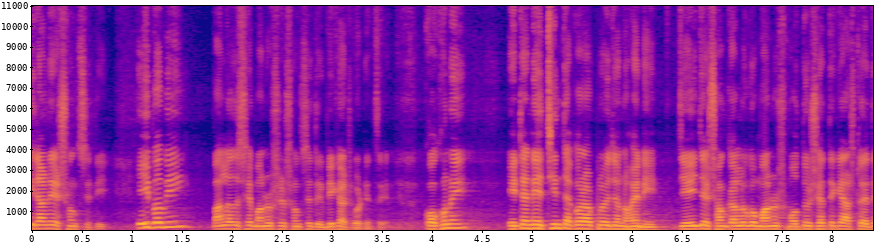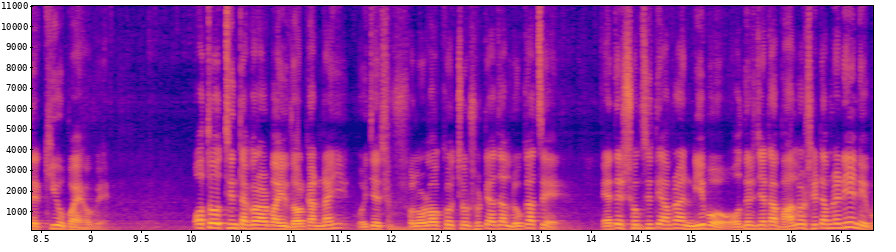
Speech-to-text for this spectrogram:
ইরানের সংস্কৃতি। এইভাবেই বাংলাদেশের মানুষের সংস্কৃতির বিকাশ ঘটেছে। কখনোই এটা নিয়ে চিন্তা করার প্রয়োজন হয়নি যে এই যে সংখ্যালঘু মানুষ মধ্য এশিয়া থেকে আসলে এদের কী উপায় হবে। অত চিন্তা করার বায়ু দরকার নাই। ওই যে ষোলো লক্ষ চৌষট্টি হাজার লোক আছে এদের সংস্কৃতি আমরা নিব, ওদের যেটা ভালো সেটা আমরা নিয়ে নিব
